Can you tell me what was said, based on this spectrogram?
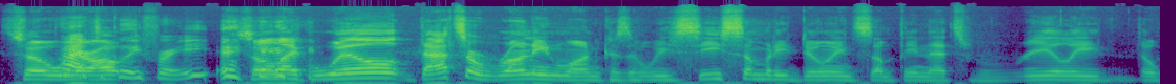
so we're all, Practically free. so like will that's a running one because if we see somebody doing something that's really the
